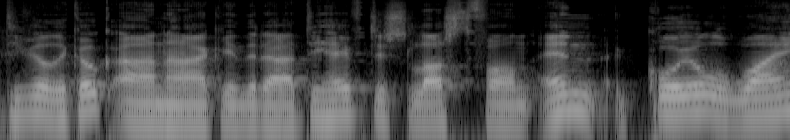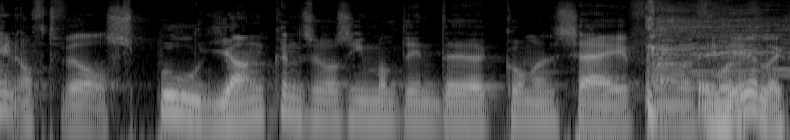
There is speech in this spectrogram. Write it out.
die wilde ik ook aanhaken, inderdaad. Die heeft dus last van en coil wine, oftewel spoeljanken, zoals iemand in de comments zei. Van Heerlijk.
